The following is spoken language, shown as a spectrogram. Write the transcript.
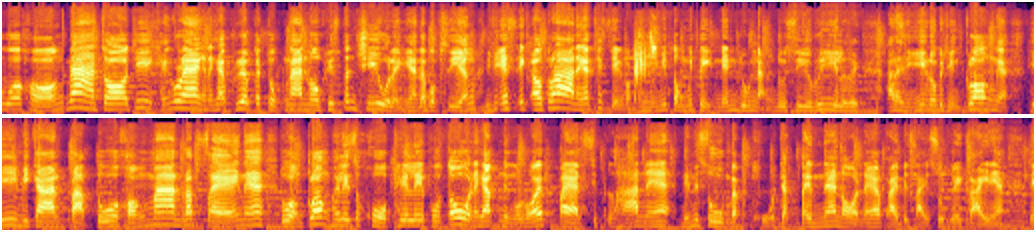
ตัวของหน้าจอที่แข็งแรงนะครับเคลือบกระจกนาโนคริสตัลชิลอะไรเงี้ยระบบเสียง DTS X Ultra นะครับที่เสียงแบบมีมิตรงมิติเน้นดูหนังดูซีรีส์เลย อะไรอย่างนี้รวมไปถึงกล้องเนี่ยที่มีการปรับตัวของม่านรับแสงนะตัวของกล้องเพลสโคปเทเลโฟโต้นะครับ180ล้านนะฮะเน้นซูมแบบโหจัดเต็มแน่นอนนะครับใครเป็นสายซูมไกลๆเนี่ยใน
